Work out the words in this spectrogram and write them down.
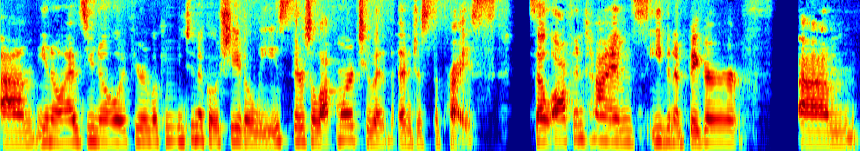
um, you know, as you know, if you're looking to negotiate a lease, there's a lot more to it than just the price. So oftentimes, even a bigger, um,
